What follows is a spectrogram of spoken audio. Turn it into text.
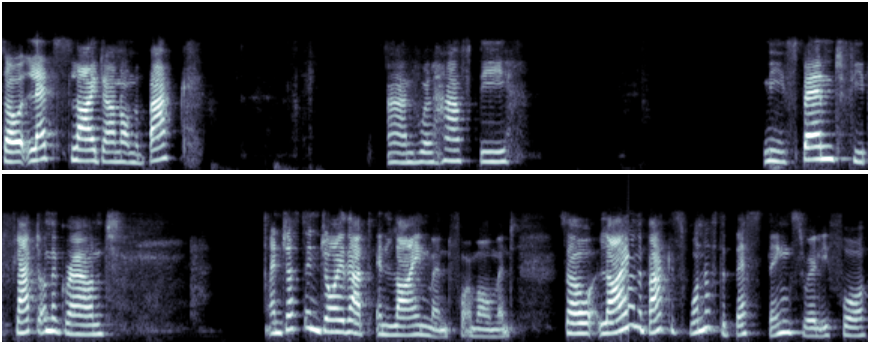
So let's lie down on the back and we'll have the knees bent, feet flat on the ground, and just enjoy that alignment for a moment. So lying on the back is one of the best things really for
